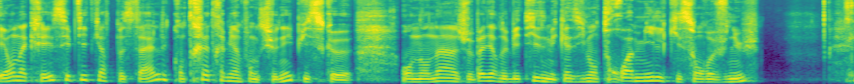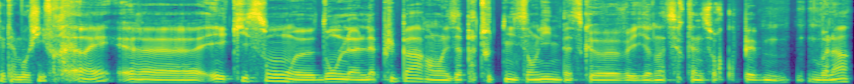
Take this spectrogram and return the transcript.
Et on a créé ces petites cartes postales qui ont très très bien fonctionné, puisque on en a, je veux pas dire de bêtises, mais quasiment 3000 qui sont revenus C'est un beau chiffre. Ouais, euh, et qui sont, euh, dont la, la, plupart, on les a pas toutes mises en ligne parce que euh, il y en a certaines surcoupées, voilà,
